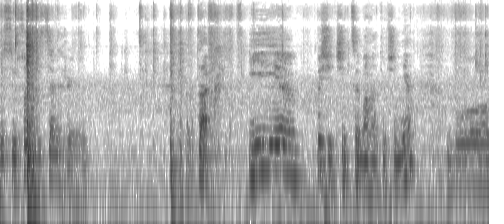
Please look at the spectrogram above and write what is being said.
850 гривень. Так. І е, пишіть, чи це багато, чи ні. Бо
